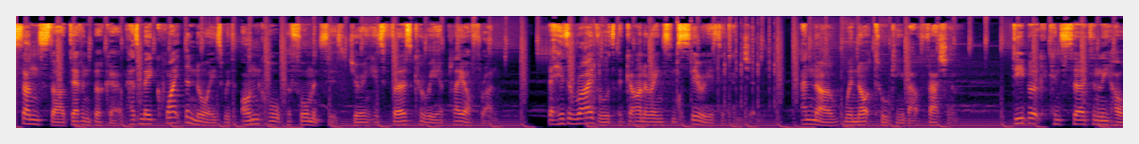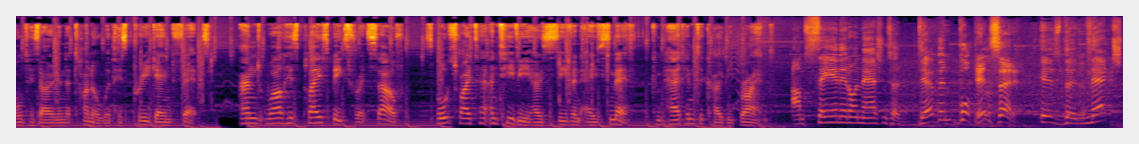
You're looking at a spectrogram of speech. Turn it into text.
Suns star Devin Booker has made quite the noise with on-court performances during his first career playoff run, but his arrivals are garnering some serious attention. And no, we're not talking about fashion. D-Book can certainly hold his own in the tunnel with his pre-game fits, and while his play speaks for itself, sports writer and TV host Stephen A. Smith compared him to Kobe Bryant. I'm saying it on national television. Devin Booker Didn't said it. is the next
